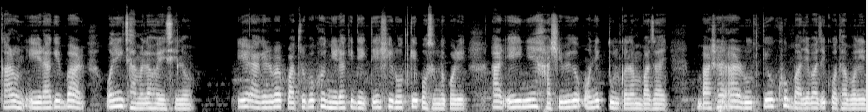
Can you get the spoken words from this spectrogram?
কারণ এর আগের বার অনেক ঝামেলা হয়েছিল। এর আগের বার পাত্রপক্ষ নীরাকে দেখতে এসে রোদকে পছন্দ করে। আর এই নিয়ে হাসি বেগম অনেক তুলকালাম বাজায়। বাসার আর রোদকেও খুব বাজে বাজে কথা বলেন।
